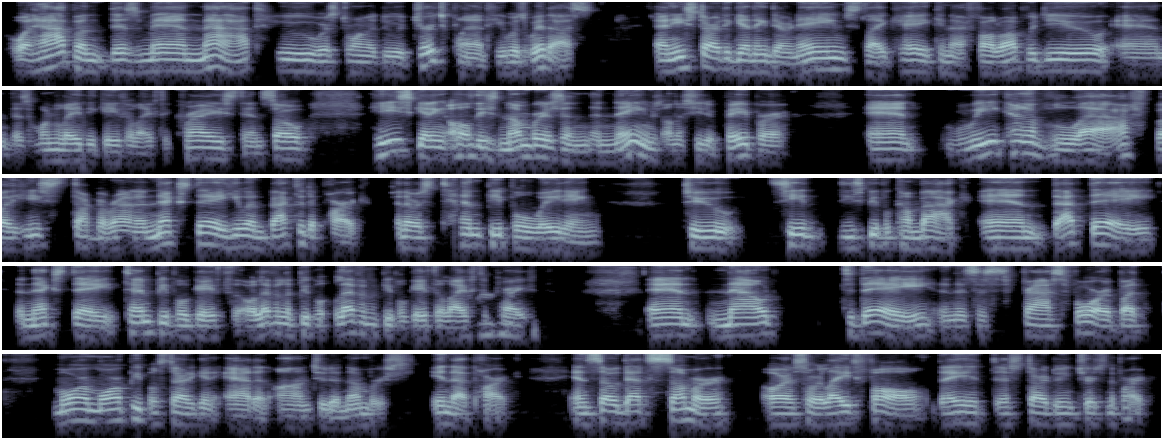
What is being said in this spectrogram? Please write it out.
what happened, this man, Matt, who was trying to do a church plant, he was with us. And he started getting their names like, hey, can I follow up with you? And there's one lady gave her life to Christ. And so he's getting all these numbers and, and names on a sheet of paper. And we kind of left, but he stuck around. And next day he went back to the park and there was 10 people waiting to see these people come back. And that day, the next day, 10 people gave, or 11 people, 11 people gave their life to mm-hmm. Christ. And now today, and this is fast forward, but more and more people started getting added on to the numbers in that park. And so that summer or sort of late fall, they just started doing church in the park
